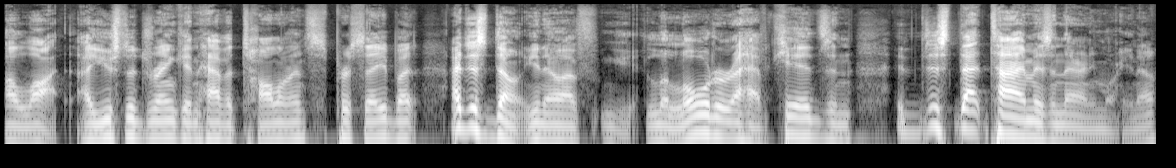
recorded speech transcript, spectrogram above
a lot. I used to drink and have a tolerance per se, but I just don't. You know, I'm a little older. I have kids, and just that time isn't there anymore. You know.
